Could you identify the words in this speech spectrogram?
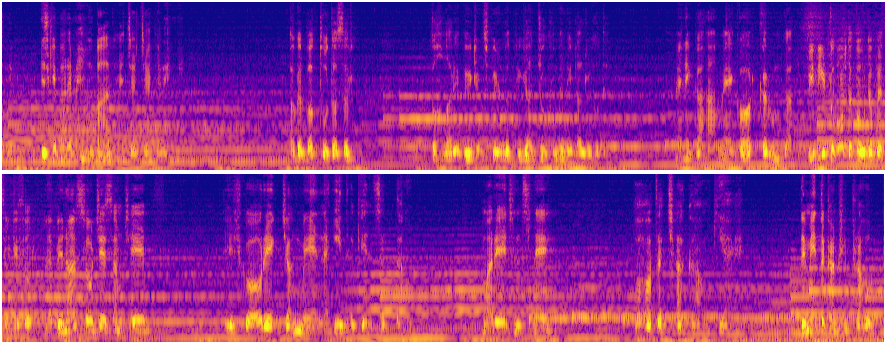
थे। इसके बारे में हम बाद में चर्चा करेंगे। अगर वक्त होता सर तो हमारे एजेंट्स फ़ील्ड में अपनी जान जोखिम में नहीं डाल रहे होते। मैंने कहा मैं गौर करूँगा। We need to bomb the Kahuta facility sir मैं बिना सोचे समझे देश को और एक जंग में नहीं धकेल सकता। हूँ हमारे एजेंट्स ने बहुत अच्छा काम किया है। They made the country proud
